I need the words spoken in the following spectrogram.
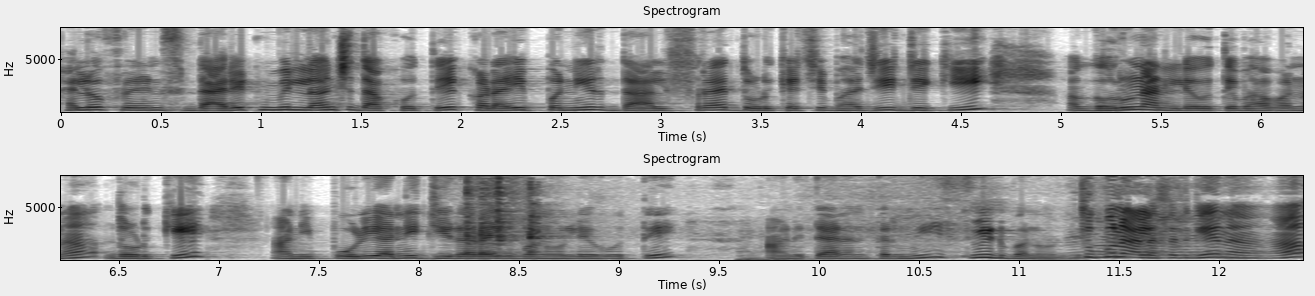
हॅलो फ्रेंड्स डायरेक्ट मी लंच दाखवते. कढाई पनीर दाल फ्राय दोडक्याची भाजी जे की घरून आणले होते भावानं दोडके आणि पोळी आणि जिरा राईस बनवले होते. आणि त्यानंतर मी स्वीट बनवले. चुकून आलं सर घे ना हां?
